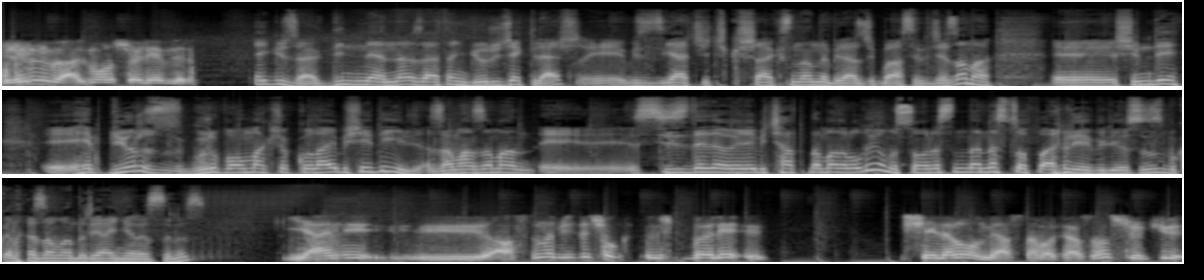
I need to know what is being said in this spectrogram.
Hüzünlü bir albüm onu söyleyebilirim. E güzel. Dinleyenler zaten görecekler. E, biz gerçi çıkış şarkısından da birazcık bahsedeceğiz ama e, şimdi e, hep diyoruz grup olmak çok kolay bir şey değil. Zaman zaman e, sizde de öyle bir çatlamalar oluyor mu? Sonrasında nasıl toparlayabiliyorsunuz? Bu kadar zamandır yan yanasınız. Yani e, aslında bizde çok böyle e, şeyler olmuyor aslına bakarsanız. Çünkü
